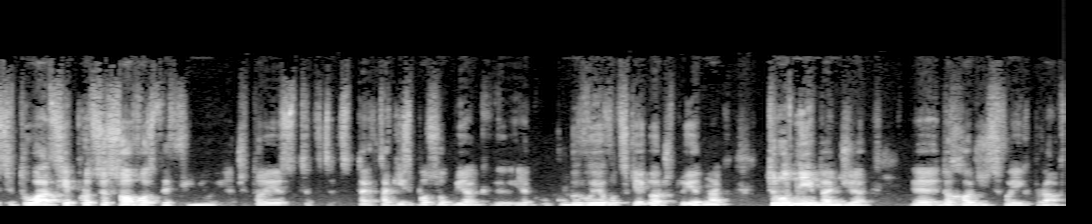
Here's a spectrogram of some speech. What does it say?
sytuację procesowo zdefiniuje? Czy to jest w taki sposób jak, jak u Kuby Wojewódzkiego, czy tu jednak trudniej będzie dochodzić swoich praw?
